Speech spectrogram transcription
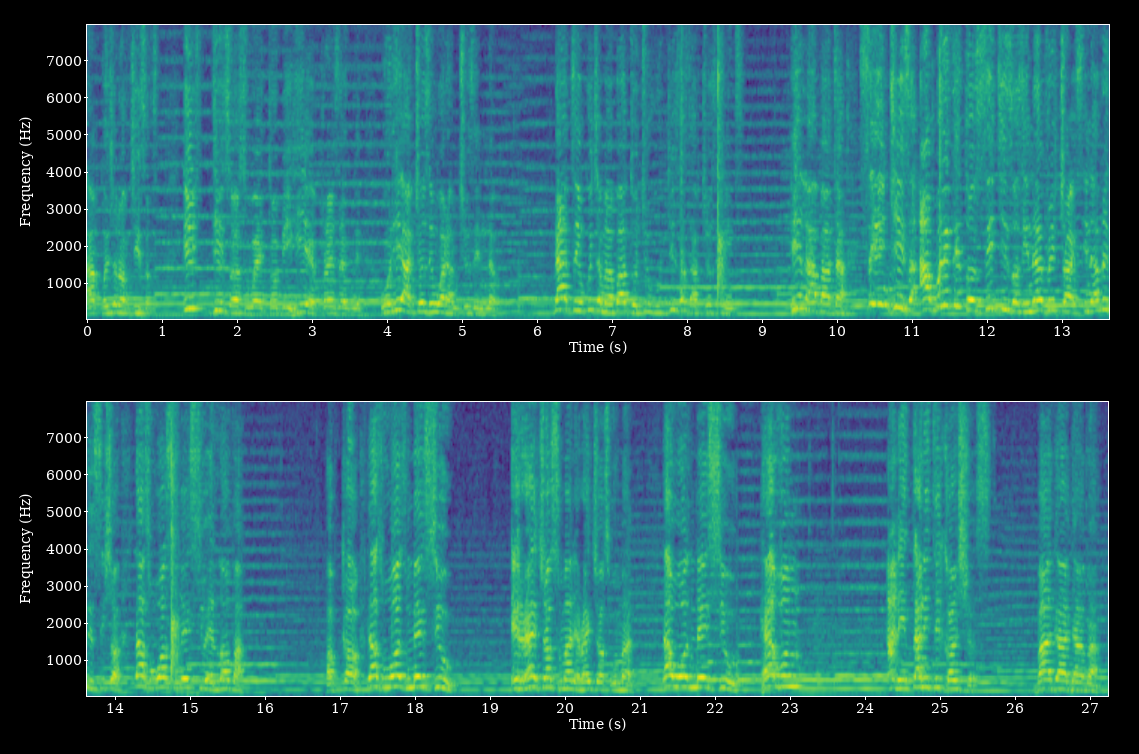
and position of Jesus. If Jesus were to be here presently, would he have chosen what I'm choosing now? That thing which I'm about to choose, would Jesus have chosen it? Heal about her. Seeing Jesus, ability to see Jesus in every choice, in every decision. That's what makes you a lover of God. That's what makes you a righteous man, a righteous woman. That what makes you heaven and eternity conscious. Bagadaba.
